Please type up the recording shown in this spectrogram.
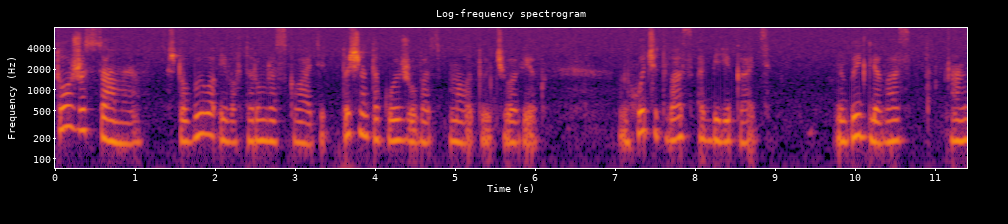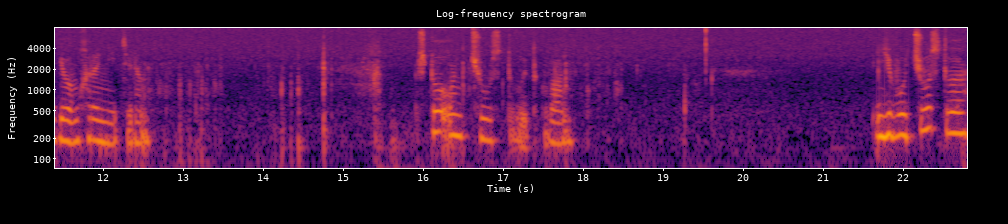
То же самое, что было и во втором раскладе. Точно такой же у вас молодой человек. Он хочет вас оберегать, быть для вас ангелом-хранителем. Что он чувствует к вам? Его чувства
